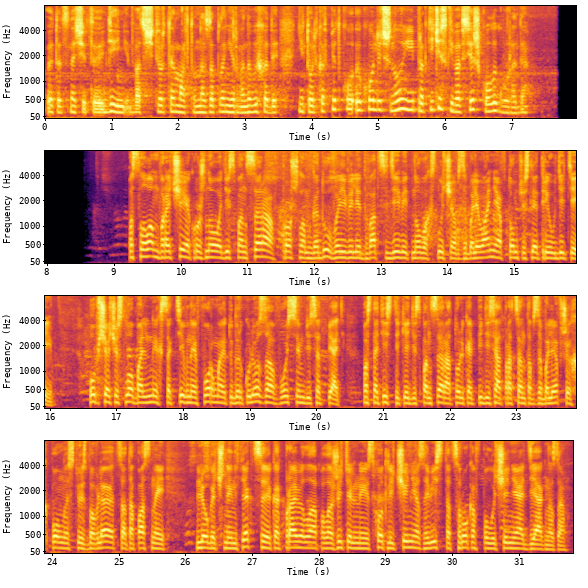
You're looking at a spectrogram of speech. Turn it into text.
этот значит, день, 24 марта, у нас запланированы выходы не только в педколледж, но и практически во все школы города. По словам врачей окружного диспансера, в прошлом году выявили 29 новых случаев заболевания, в том числе 3 у детей. Общее число больных с активной формой туберкулеза 85. По статистике диспансера только 50% заболевших полностью избавляются от опасной легочной инфекции. Как правило, положительный исход лечения зависит от сроков получения диагноза.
